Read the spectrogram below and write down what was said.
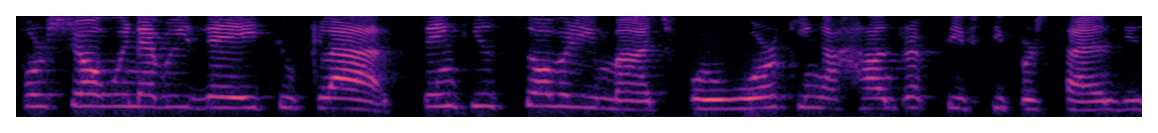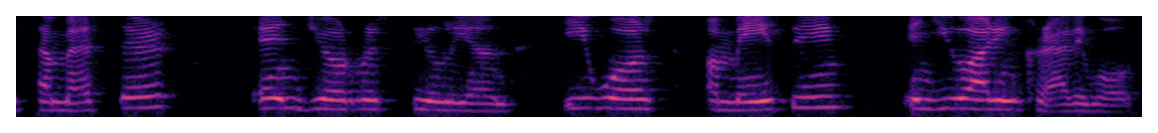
for showing every day to class thank you so very much for working 150% this semester and you're resilient. It was amazing and you are incredible.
